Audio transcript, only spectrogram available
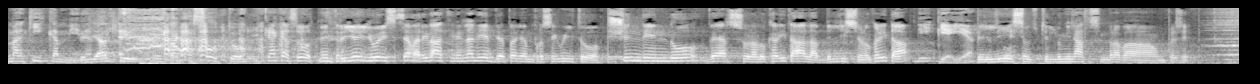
ma chi cammina? Degli altri cacca sotto. Il caca sotto. Mentre io e Yuri siamo arrivati nella nebbia e poi abbiamo proseguito scendendo verso la località, la bellissima località. Di Pieia. Bellissimo, tutto illuminato, sembrava un presepe.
